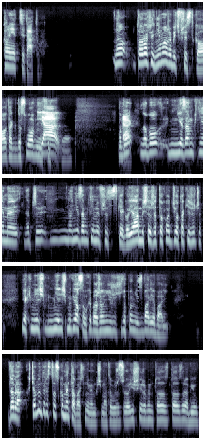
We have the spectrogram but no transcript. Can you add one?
Koniec cytatu. No, to raczej nie może być wszystko, tak dosłownie. Ja. Wszystko. No, tak. bo, no bo nie zamkniemy, znaczy, no nie zamkniemy wszystkiego. Ja myślę, że to chodzi o takie rzeczy, jak mieliśmy, mieliśmy wiosną, chyba że oni już zupełnie zwariowali. Dobra, chciałbym teraz to skomentować. Nie wiem, czy Mateusz zgodzisz się, żebym to, to zrobił.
